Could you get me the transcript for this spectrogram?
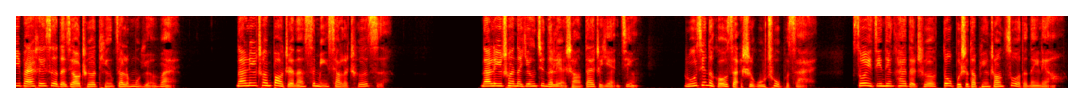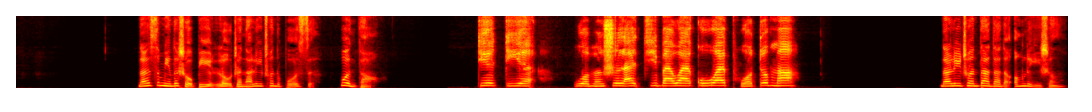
一排黑色的轿车停在了墓园外，南离川抱着南思明下了车子。南离川那英俊的脸上戴着眼镜，如今的狗仔是无处不在，所以今天开的车都不是他平常坐的那辆。南思明的手臂搂着南离川的脖子，问道：“爹爹，我们是来祭拜外公外婆的吗？”南离川淡淡的嗯了一声。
